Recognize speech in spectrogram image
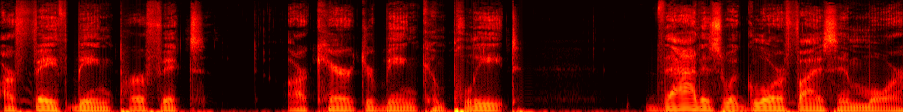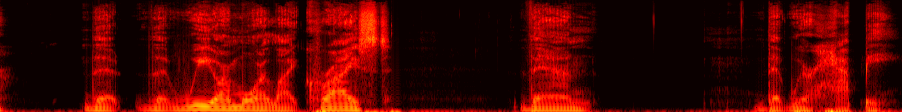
our faith being perfect, our character being complete, that is what glorifies him more. That that we are more like Christ than that we're happy.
